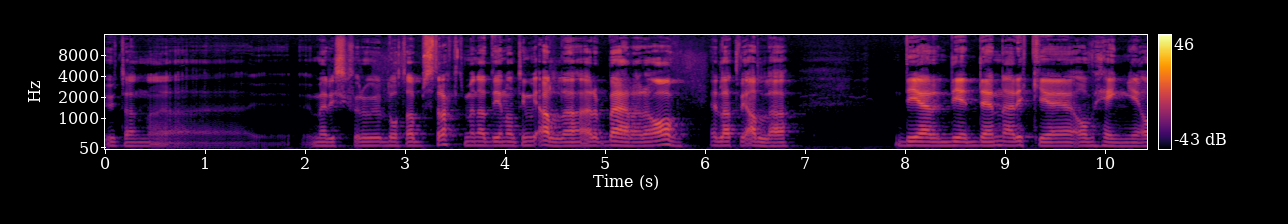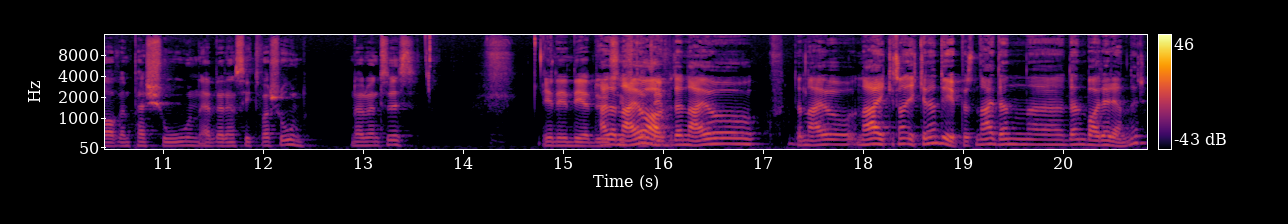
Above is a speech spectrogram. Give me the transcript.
Uten eh, Med risk for å låte abstrakt, men at det er noe vi alle er bærere av. Eller at vi alle det er, det, Den er ikke avhengig av en person eller en situasjon, nødvendigvis. Er det det du Nei, den er jo, av- den er jo, den er jo Nei, ikke, sånn, ikke den dypeste. Nei, den, eh, den bare renner.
